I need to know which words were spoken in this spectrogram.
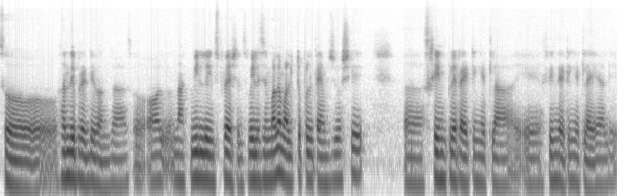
సో సందీప్ రెడ్డి వంగ సో ఆల్ నాకు వీళ్ళు ఇన్స్పిరేషన్స్ వీళ్ళ సినిమాలో మల్టిపుల్ టైమ్స్ చూసి స్క్రీన్ ప్లే రైటింగ్ ఎట్లా స్క్రీన్ రైటింగ్ ఎట్లా వేయాలి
